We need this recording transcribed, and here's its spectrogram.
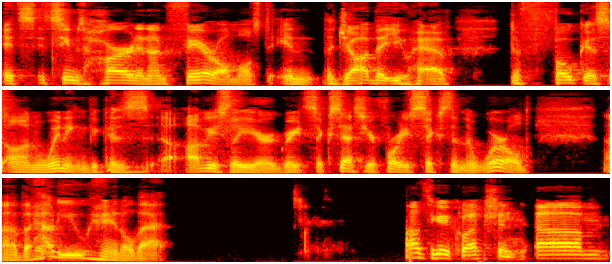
it's it seems hard and unfair almost in the job that you have to focus on winning because uh, obviously you're a great success. You're 46th in the world, uh, but how do you handle that? That's a good question. Um,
